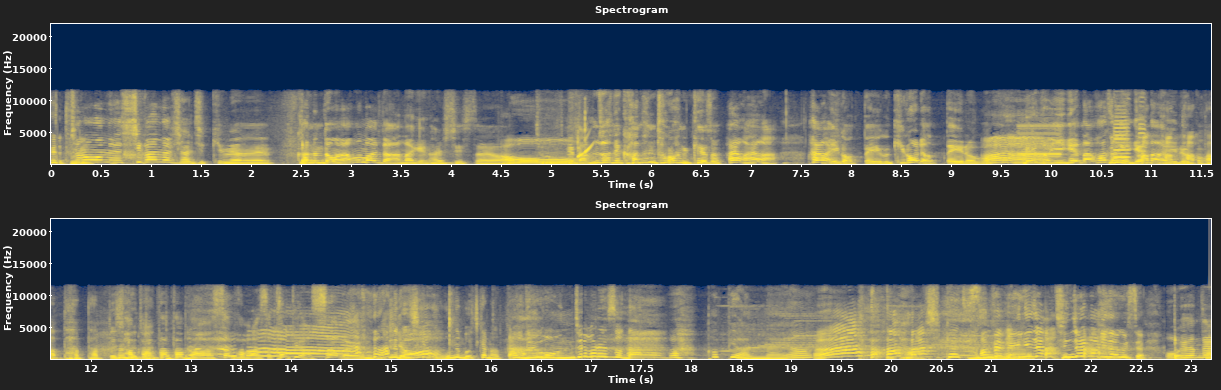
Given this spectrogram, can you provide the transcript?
그 둘이. 초롱 언니는 시간을 잘 지키면 가는 동안 아무 말도 안 하게 갈 수 있어요. 오. 근데 남자는 가는 동안 계속 하영아 하영아 하영아 이거 어때 이거 귀걸이 어때 이러고 아, 아. 매도 이게 나 화장 이게 나 이러고 밥밥밥 드시고 밥밥밥 왔어 밥 왔어 커피 왔어 막 이러고. 오늘 뭐 시켜 오늘 뭐 시켜 놨다. 내가 언제 그랬어? 나 커피 왔나요? 밥 시켜주세요. 앞에 매니저가 진절머리 나고 있어요. 고개 흔들고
